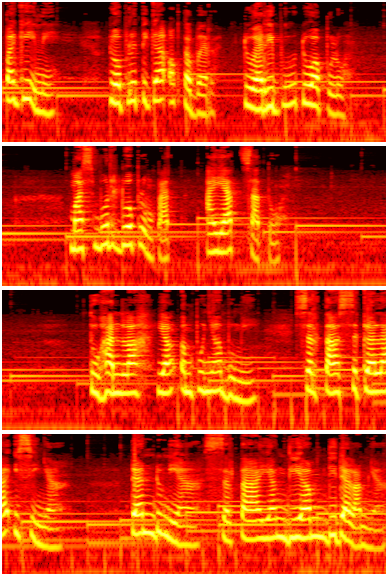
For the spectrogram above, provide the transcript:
pagi ini 23 Oktober 2020 Mazmur 24 ayat 1 Tuhanlah yang empunya bumi serta segala isinya dan dunia serta yang diam di dalamnya.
